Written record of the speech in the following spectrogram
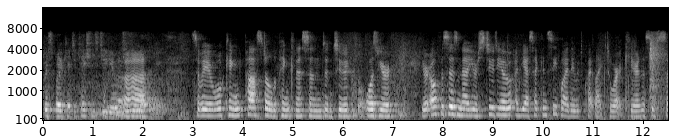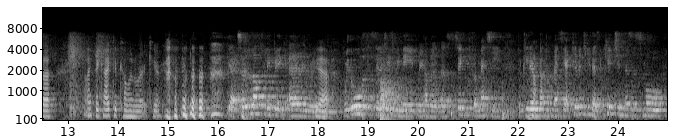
bespoke education studio, which is Ah. lovely. So we are walking past all the pinkness and into what was your your offices and now your studio. And yes, I can see why they would quite like to work here. This is, uh, I think I could come and work here. Yeah, it's a lovely big airy room Yeah. with all the facilities we need. We have a, a sink for messy, for clearing Uh-huh. up of messy activity. There's a kitchen. There's a small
